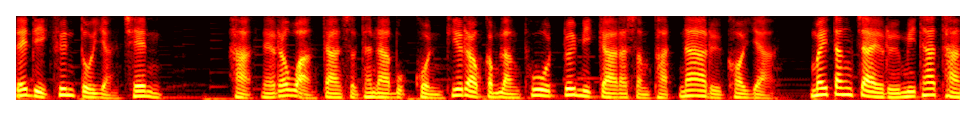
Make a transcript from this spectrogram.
ได้ดีขึ้นตัวอย่างเช่น หากในระหว่างการสนทนาบุคคลที่เรากำลังพูดด้วยมีการสัมผัสหน้าหรือคออย่าง ไม่ตั้งใจหรือมีท่าทาง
